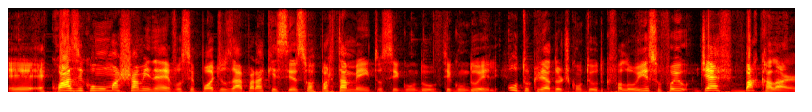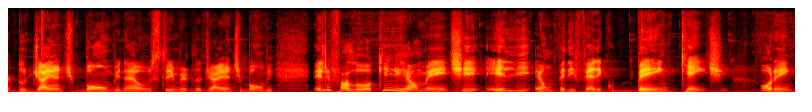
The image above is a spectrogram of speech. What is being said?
É, é, quase como uma chaminé, você pode usar para aquecer seu apartamento, segundo, segundo ele. Outro criador de conteúdo que falou isso foi o Jeff Bacalar, do Giant Bomb, né? O streamer do Giant Bomb. Ele falou que realmente ele é um periférico bem quente. Porém,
